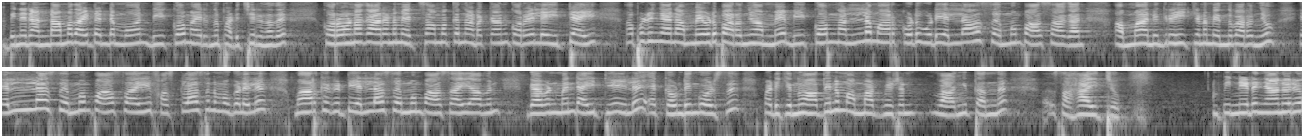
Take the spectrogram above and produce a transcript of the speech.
പിന്നെ രണ്ടാമതായിട്ട് എന്റെ മോൻ ബി കോം ആയിരുന്നു പഠിച്ചിരുന്നത്. കൊറോണ കാരണം എക്സാമൊക്കെ നടക്കാൻ കുറേ ലേറ്റായി അപ്പോഴും ഞാൻ അമ്മയോട് പറഞ്ഞു അമ്മേ ബി കോം നല്ല മാർക്കോട് കൂടി എല്ലാ സെമ്മും പാസ്സാകാൻ അമ്മ അനുഗ്രഹിക്കണം എന്ന് പറഞ്ഞു. എല്ലാ സെമ്മും പാസ്സായി ഫസ്റ്റ് ക്ലാസ്സിന് മുകളിൽ മാർക്ക് കിട്ടി. എല്ലാ സെമ്മും പാസ്സായി അവൻ ഗവൺമെന്റ് ഐ ടി ഐയിൽ അക്കൗണ്ടിങ് കോഴ്സ് പഠിക്കുന്നു. അതിനും അമ്മ അഡ്മിഷൻ വാങ്ങി തന്ന് സഹായിച്ചു. പിന്നീട് ഞാനൊരു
